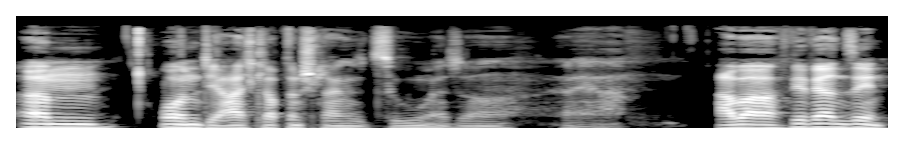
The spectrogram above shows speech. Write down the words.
Ähm, und ja, ich glaube, dann schlagen sie zu. Also, ja, ja. Aber wir werden sehen.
